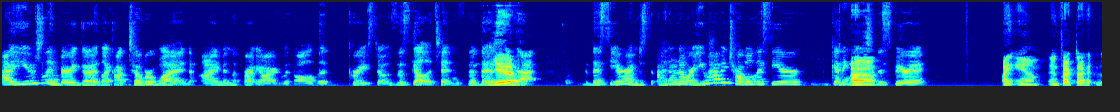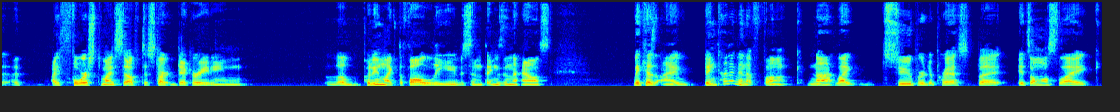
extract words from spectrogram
I usually am very good. Like October 1, I'm in the front yard with all the gravestones, the skeletons, the this, yeah. the that. But this year, I'm just, I don't know. Are you having trouble this year getting into uh, the spirit? I am. In fact, I, I forced myself to start decorating putting like the fall leaves and things in the house because I've been kind of in a funk. Not like super depressed, but it's almost like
